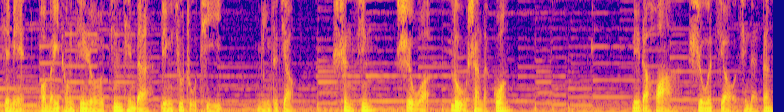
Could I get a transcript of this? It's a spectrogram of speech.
下面我们一同进入今天的灵修主题，名字叫“圣经是我路上的光”。你的话是我脚前的灯，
